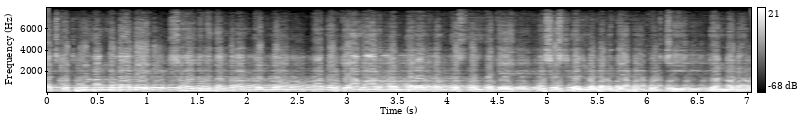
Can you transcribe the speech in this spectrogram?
আজকে পূর্ণাঙ্গভাবে সহযোগিতা করার জন্য তাদেরকে আমার অন্তরের অন্তঃস্থল থেকে অশেষ ধন্যবাদ জ্ঞাপন করছি। ধন্যবাদ।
